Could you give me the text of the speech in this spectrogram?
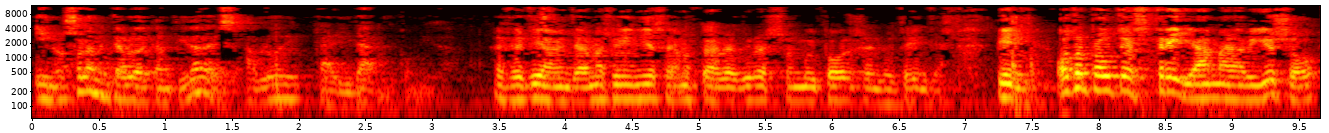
Y no solamente hablo de cantidades, hablo de calidad. Efectivamente, además hoy en día sabemos que las verduras son muy pobres en nutrientes. Bien, otro producto estrella maravilloso,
